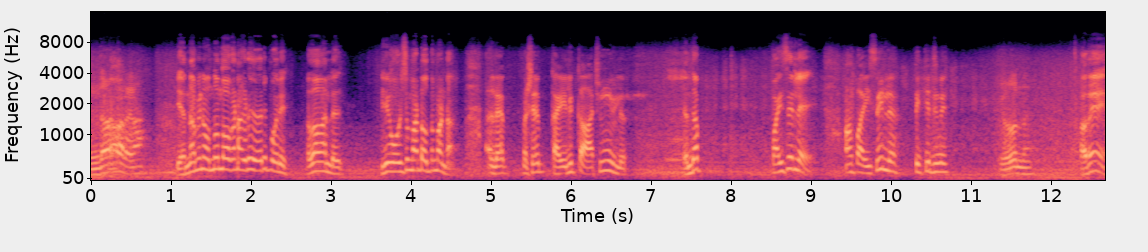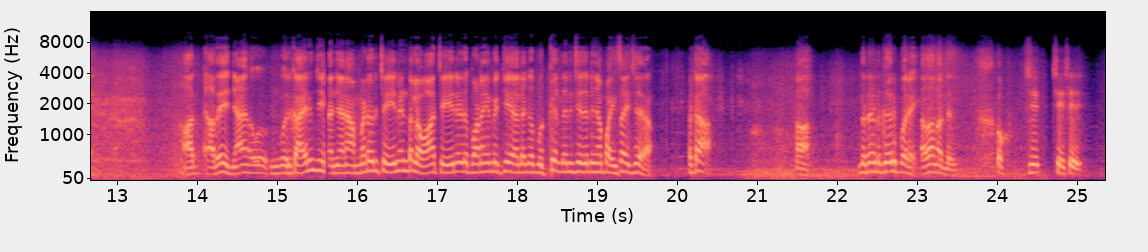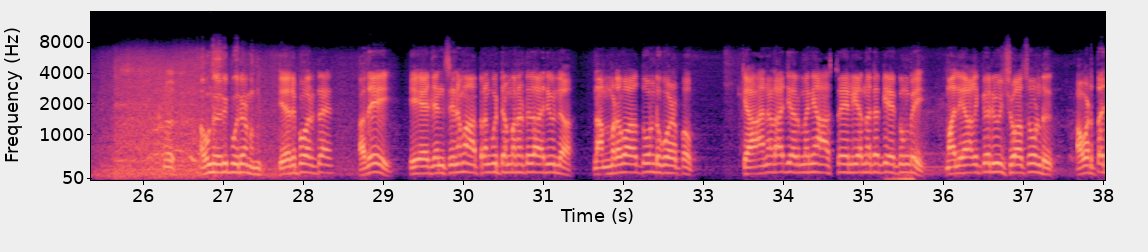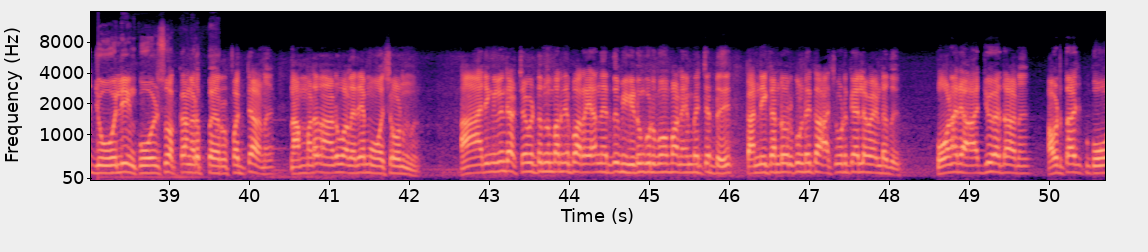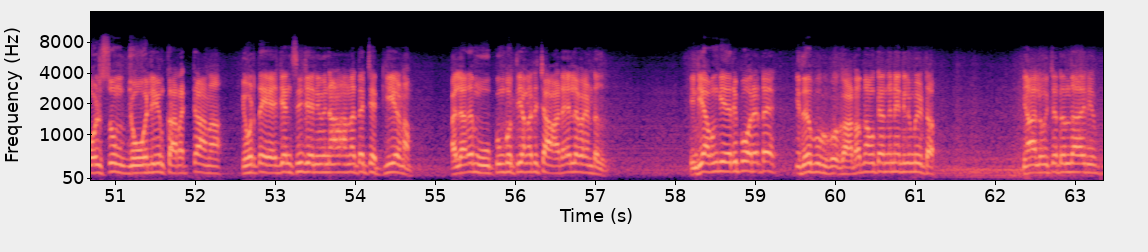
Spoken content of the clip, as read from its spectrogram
എന്താ പറയണ? എന്നാ പിന്നെ ഒന്നും നോക്കണം അങ്ങോട്ട് കയറി പോരെ. അതാ നല്ലത്. ഈ കോഴ്സും വേണ്ട ഒന്നും വേണ്ട. അല്ല പക്ഷെ കയ്യിൽ കാശൊന്നും ഇല്ല എന്താ? പൈസ ഇല്ലേ ആ പൈസ ഇല്ല ടിക്കറ്റിന് അതെ. അത്- ഞാൻ ഒരു കാര്യം ചെയ്യാം. ഞാൻ അമ്മയുടെ ഒരു ചെയിൻ ഉണ്ടല്ലോ. ആ ചെയിൻ പണയം വെക്കുക അല്ലെങ്കിൽ ബുക്ക് എന്തെങ്കിലും ചെയ്തിട്ട് ഞാൻ പൈസ അയച്ചു തരാം. കേട്ടാ? ആ എന്നിട്ട് കയറി പോരെ. അതാ നല്ലത്. ഓ ശരി ശരി ശരി. അവൻ കയറി പോരാണെന്ന് ഏറി പോരട്ടെ. അതേ ഏജൻസിനെ മാത്രം കുറ്റം പറഞ്ഞിട്ട് കാര്യമില്ല. നമ്മുടെ ഭാഗത്തുകൊണ്ട് കുഴപ്പം. കാനഡ ജർമ്മനി ഓസ്ട്രേലിയ എന്നൊക്കെ കേൾക്കുമ്പേ മലയാളിക്ക് ഒരു വിശ്വാസമുണ്ട്. അവിടുത്തെ ജോലിയും കോഴ്സും ഒക്കെ അങ്ങോട്ട് പെർഫെക്റ്റ് ആണ്. നമ്മുടെ നാട് വളരെ മോശമാണെന്ന്. ആരെങ്കിലും രക്ഷപ്പെട്ടെന്നും പറഞ്ഞ് പറയാൻ നേരത്ത് വീടും കുടുംബവും പണയം വെച്ചിട്ട് കണ്ണി കണ്ടവർക്ക് കൊണ്ട് കാശ് കൊടുക്കുകയല്ല വേണ്ടത്? പോണ രാജ്യം ഏതാണ്? അവിടുത്തെ കോഴ്സും ജോലിയും കറക്റ്റ് ആണ്? ഇവിടുത്തെ ഏജൻസി ജെനുവിൻ ആണെന്നൊക്കെ ചെക്ക് ചെയ്യണം. അല്ലാതെ മൂക്കും പൊത്തി അങ്ങോട്ട് ചാടയല്ല വേണ്ടത്? ഇനി അവൻ കയറി പോരട്ടെ. ഇത് കട നമുക്ക് എങ്ങനെയെങ്കിലും വീട്ടാം. ഞാൻ ആലോചിച്ചിട്ട് എന്താ കാര്യം?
